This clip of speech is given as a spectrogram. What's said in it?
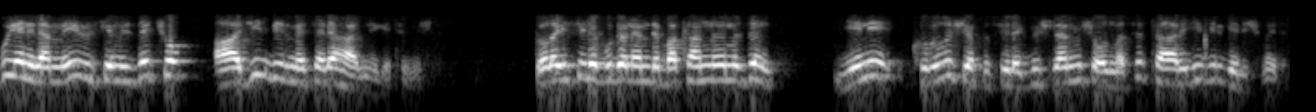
bu yenilenmeyi ülkemizde çok acil bir mesele haline getirmiştir. Dolayısıyla bu dönemde bakanlığımızın yeni kuruluş yapısıyla güçlenmiş olması tarihi bir gelişmedir.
